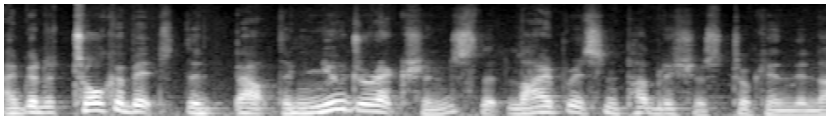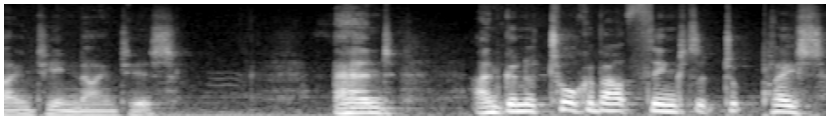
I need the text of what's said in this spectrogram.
I'm going to talk a bit about the new directions that libraries and publishers took in the 1990s. And I'm going to talk about things that took place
